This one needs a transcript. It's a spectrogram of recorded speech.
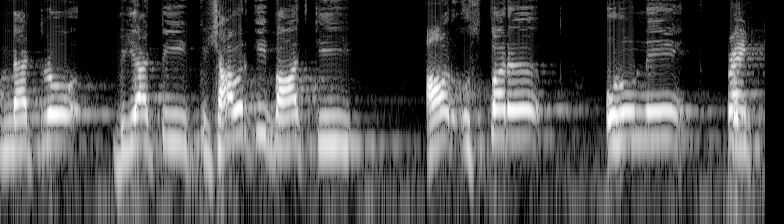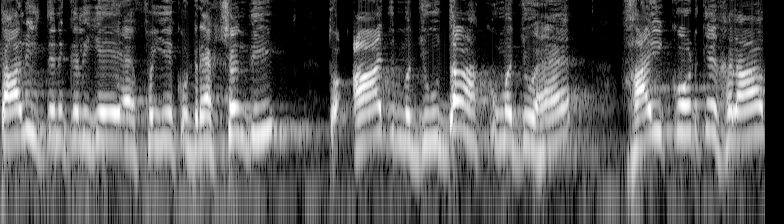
metro B R T Peshawar کی بات کی، اور اس پر انہوں نے پینتالیس دن کے لیے ایف آئی اے کو ڈائریکشن دی، تو آج موجودہ حکومت جو ہے، ہائی کورٹ کے خلاف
